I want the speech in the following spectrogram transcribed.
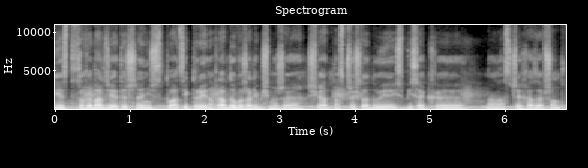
jest trochę bardziej etyczne niż w sytuacji, w której naprawdę uważalibyśmy, że świat nas prześladuje i spisek e, na nas czyha zewsząd.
